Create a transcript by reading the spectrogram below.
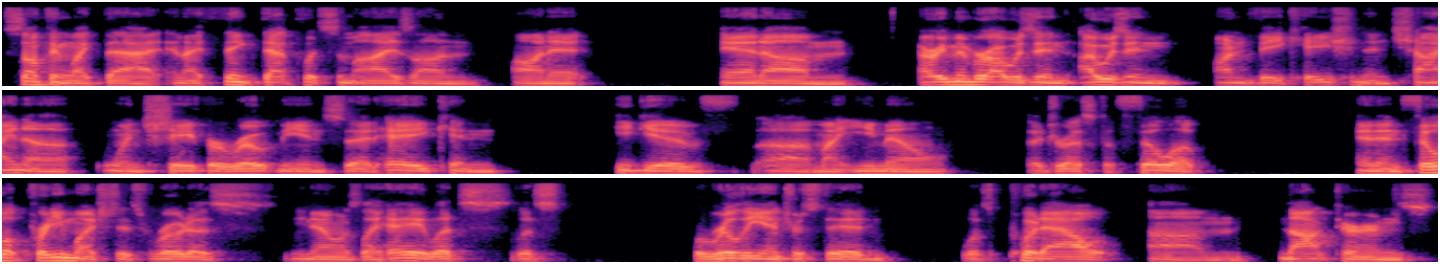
something like that. And I think that put some eyes on on it. And um, I remember I was in I was in on vacation in China when Schaffer wrote me and said, "Hey, can he give uh, my email address to Philip?" And then Philip pretty much just wrote us, you know, was like, "Hey, let's let's we're really interested. Let's put out um, Nocturnes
